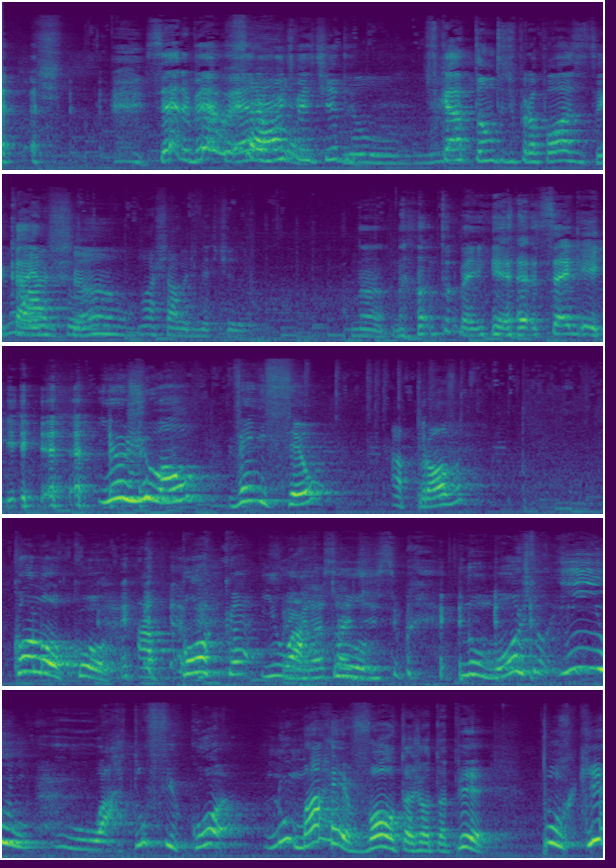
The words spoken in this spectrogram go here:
Sério mesmo? Era Sério, muito divertido. não- Ficar tonto de propósito e cair acho- no chão. Não achava divertido. Não, não, tudo bem. Segue aí. E o João venceu a prova, colocou a Poca e o Foi Arthur no monstro e o, o Arthur ficou numa revolta, JP, porque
